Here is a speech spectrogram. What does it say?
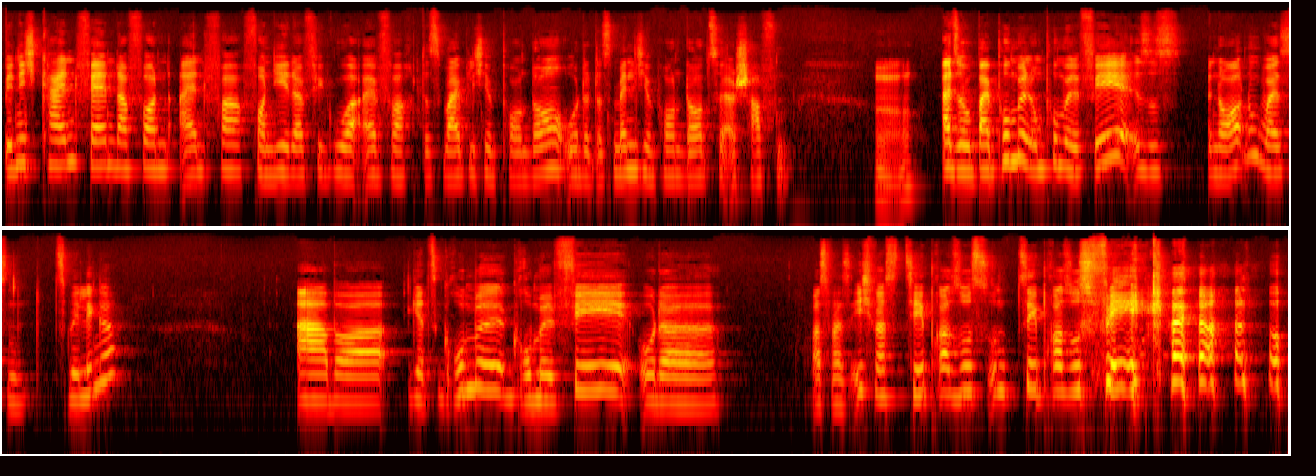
bin ich kein Fan davon, einfach von jeder Figur einfach das weibliche Pendant oder das männliche Pendant zu erschaffen. Mhm. Also bei Pummel und Pummelfee ist es in Ordnung, weil es sind Zwillinge. Aber jetzt Grummel, Grummelfee oder was weiß ich was, Zebrasus und Zebrasusfee, keine Ahnung.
